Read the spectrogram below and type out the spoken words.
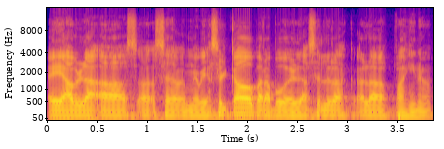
eh, habla, a- a- me había acercado para poder hacerle las, a las páginas.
